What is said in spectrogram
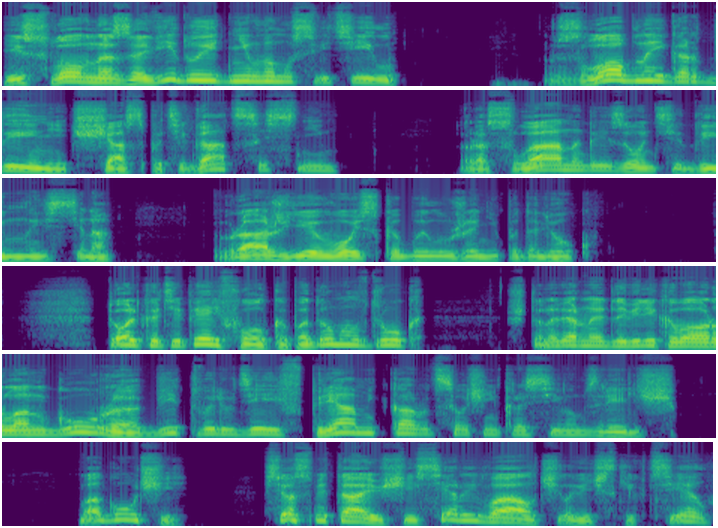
и, словно завидуя дневному светилу, в злобной гордыне час потягаться с ним, росла на горизонте дымная стена. Вражье войско было уже неподалеку. Только теперь Фолка подумал вдруг, что, наверное, для великого Орлангура битвы людей впрямь кажутся очень красивым зрелищем. Могучий, все сметающий серый вал человеческих тел,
